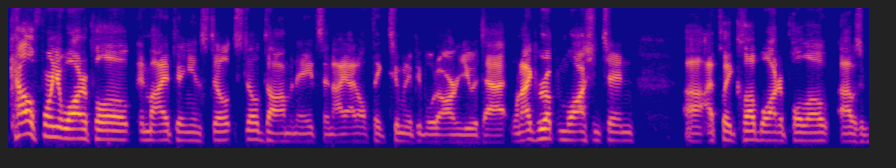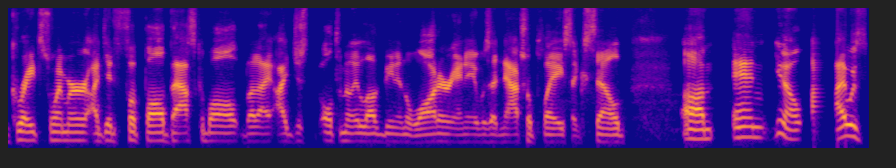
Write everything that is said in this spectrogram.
California water polo, in my opinion, still still dominates, and I, I don't think too many people would argue with that. When I grew up in Washington, uh, I played club water polo. I was a great swimmer. I did football, basketball, but I, I just ultimately loved being in the water, and it was a natural place. Excelled, um, and you know, I was,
